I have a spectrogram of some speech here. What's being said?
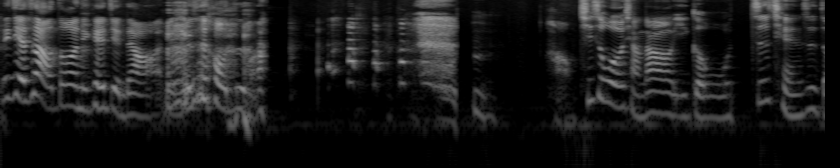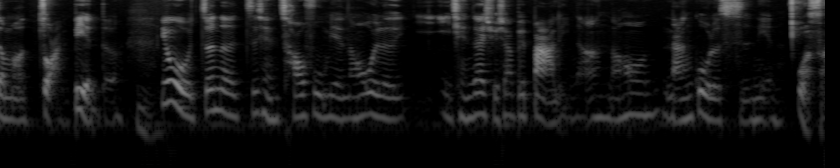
你解释好多，你可以剪掉啊，你不是后置吗？嗯，好，其实我有想到一个，我之前是怎么转变的，因为我真的之前超负面，然后为了以前在学校被霸凌啊，然后难过了十年，哇塞，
